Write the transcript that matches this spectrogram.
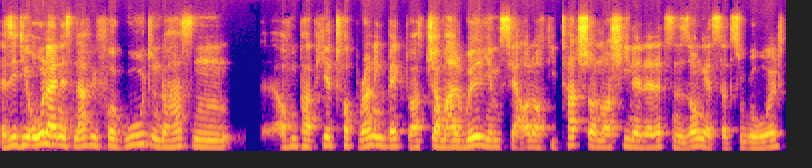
also die O-Line ist nach wie vor gut und du hast einen auf dem Papier Top Running Back. Du hast Jamal Williams ja auch noch die Touchdown-Maschine der letzten Saison jetzt dazu geholt.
